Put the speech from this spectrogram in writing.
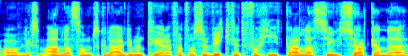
av liksom alla som skulle argumentera för att det var så viktigt att få hit alla asylsökande.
